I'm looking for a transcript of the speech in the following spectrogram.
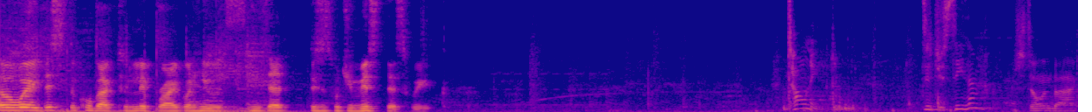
Oh wait, this is the callback to Lip, right? When he was he said, "This is what you missed this week." Tony, did you see them? They're still in back.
